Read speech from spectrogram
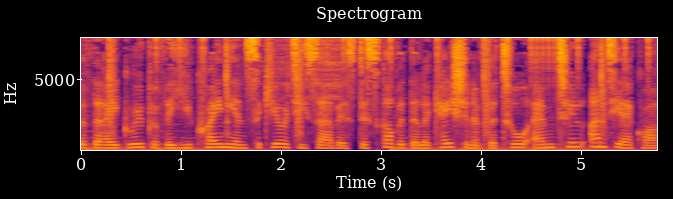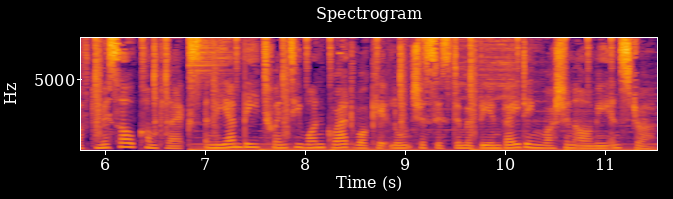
of the A Group of the Ukrainian Security Service discovered the location of the Tor M2 anti-aircraft missile complex and the MB-21 Grad rocket launcher system of the invading Russian army and struck.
